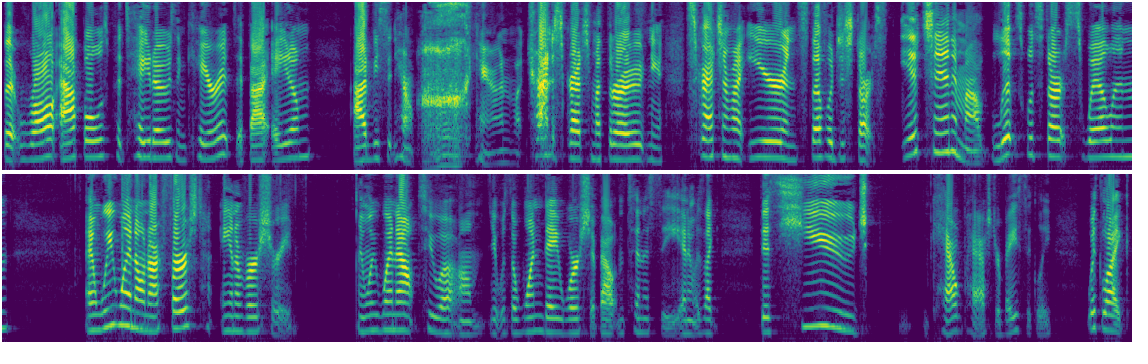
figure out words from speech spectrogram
But raw apples, potatoes, and carrots, if I ate them, I'd be sitting here and like trying to scratch my throat and you know, scratching my ear, and stuff would just start itching, and my lips would start swelling. And we went on our first anniversary, and we went out to a um, it was a one day worship out in tennessee and it was like this huge cow pasture basically with like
